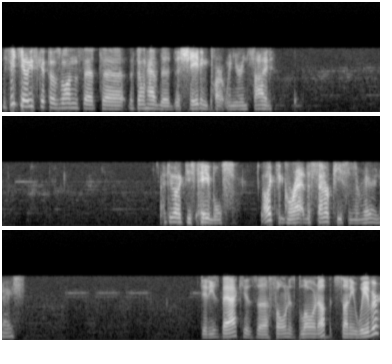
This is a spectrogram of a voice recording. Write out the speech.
you think you at least get those ones that uh, that don't have the the shading part when you're inside. I do like these tables. I like the gra- the centerpieces are very nice. Diddy's back. His uh, phone is blowing up. It's Sonny Weaver.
